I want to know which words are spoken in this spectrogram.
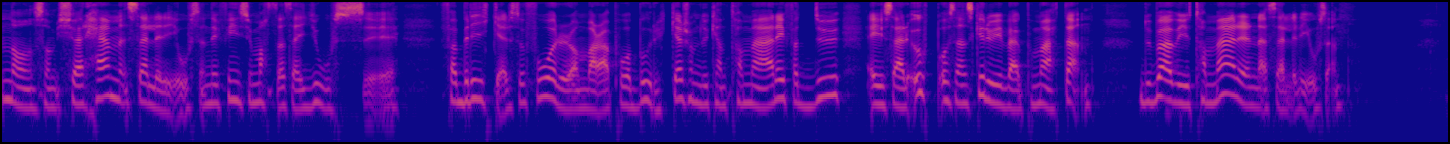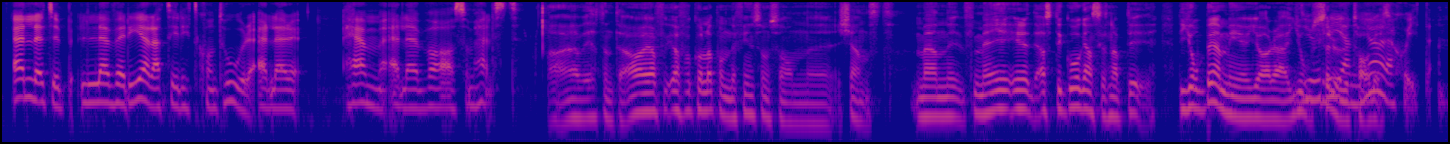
någon som kör hem sellerijuicen. Det finns ju massa så här juicefabriker. Så får du dem bara på burkar som du kan ta med dig. För att du är ju så här upp och sen ska du iväg på möten. Du behöver ju ta med dig den där sellerijuicen. Eller typ leverera till ditt kontor eller hem eller vad som helst. Ja, jag vet inte. Ja, jag, får, jag får kolla på om det finns en sån eh, tjänst. Men för mig är det, alltså det går ganska snabbt. Det, det jobbiga med att göra juicer ju rengöra överhuvudtaget. skiten.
